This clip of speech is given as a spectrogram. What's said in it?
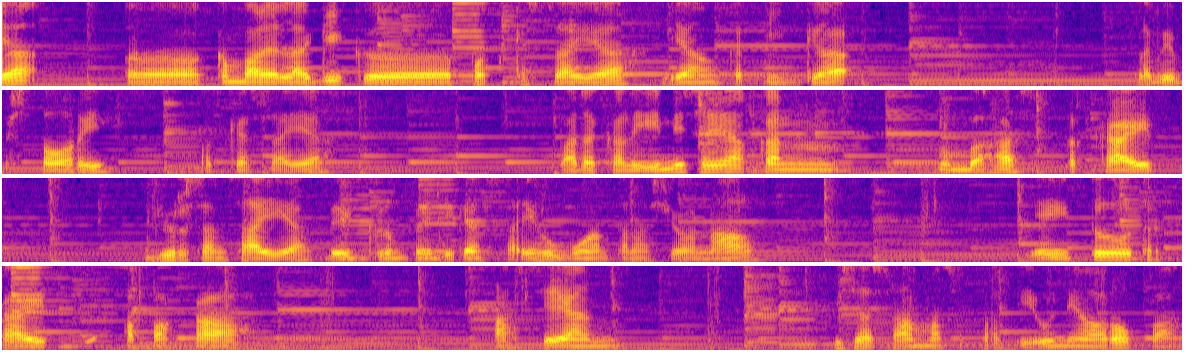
Ya, uh, kembali lagi ke podcast saya yang ketiga, lebih story podcast saya. Pada kali ini saya akan membahas terkait jurusan saya, background pendidikan saya hubungan internasional, yaitu terkait apakah ASEAN bisa sama seperti Uni Eropa.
